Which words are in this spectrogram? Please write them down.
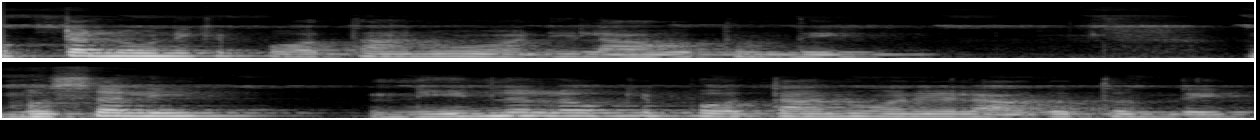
పుట్టలోనికి పోతాను అని లాగుతుంది. ముసలి నీళ్ళలోకి పోతాను అని లాగుతుంది.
